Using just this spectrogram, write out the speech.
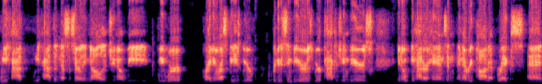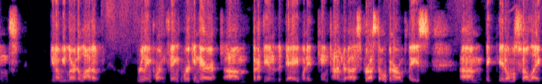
we had we had the necessary knowledge. You know, we we were writing recipes, we were producing beers, we were packaging beers. You know, we had our hands in, in every pot at Bricks, and you know, we learned a lot of really important things working there. Um, but at the end of the day, when it came time to us for us to open our own place, um, it, it almost felt like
